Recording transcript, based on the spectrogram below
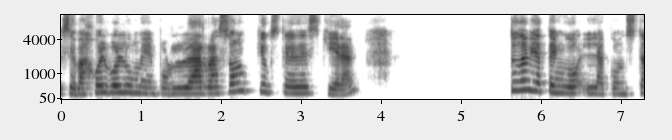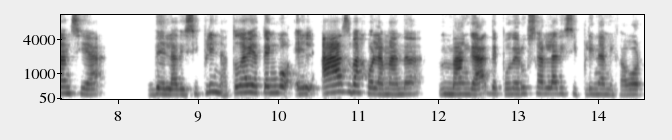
se bajó el volumen por la razón que ustedes quieran, todavía tengo la constancia de la disciplina, todavía tengo el as bajo la manga, manga de poder usar la disciplina a mi favor.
